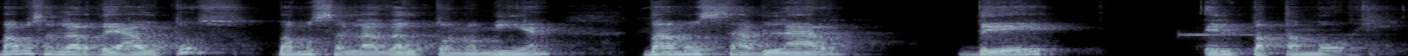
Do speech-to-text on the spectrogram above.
Vamos a hablar de autos, vamos a hablar de autonomía, vamos a hablar de el papamóvil.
